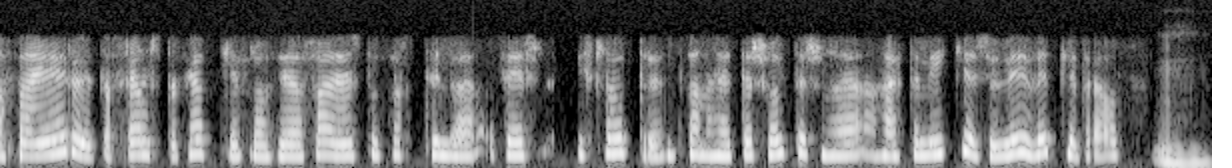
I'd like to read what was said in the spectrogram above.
að það eru þetta frjálsta fjalli frá því að það er stu þar til að þeir í slátrun þannig að þetta er svolítið svona hægt að líka þessu við villibráð mm -hmm.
